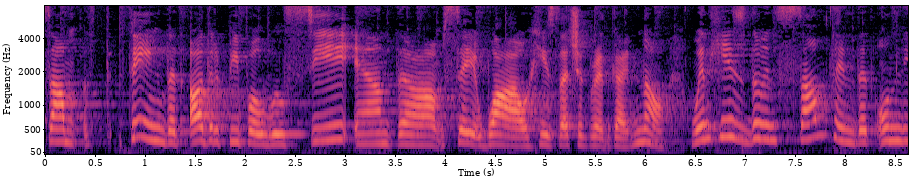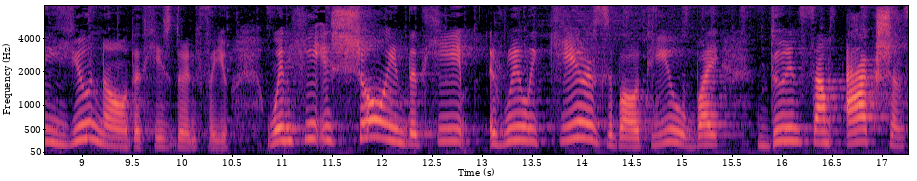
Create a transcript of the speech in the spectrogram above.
some thing that other people will see and uh, say, wow, he's such a great guy. No, when he's doing something that only you know that he's doing for you, when he is showing that he really cares about you by doing some actions,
